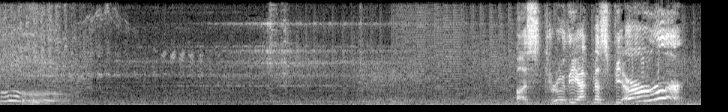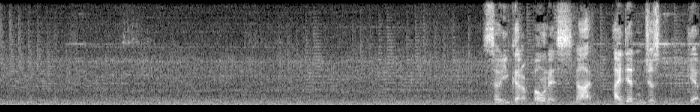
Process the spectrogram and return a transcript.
Ooh. Bust through the atmosphere. So you got a bonus. Not I didn't just get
